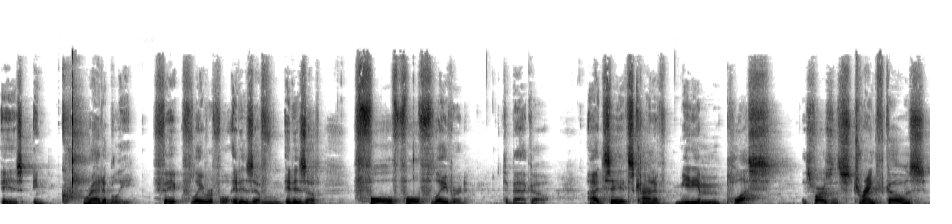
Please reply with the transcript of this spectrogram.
is incredibly fa- flavorful. It is a it is a full full flavored tobacco. I'd say it's kind of medium plus as far as the strength goes.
